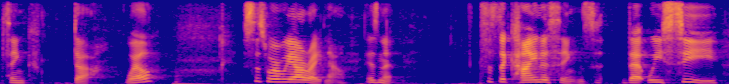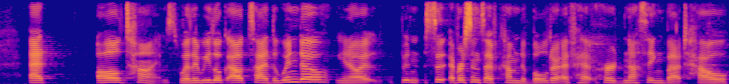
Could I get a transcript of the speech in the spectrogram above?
think, duh. Well, this is where we are right now, isn't it? This is the kind of things that we see at all times. Whether we look outside the window, you know, been, ever since I've come to Boulder, I've heard nothing but how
